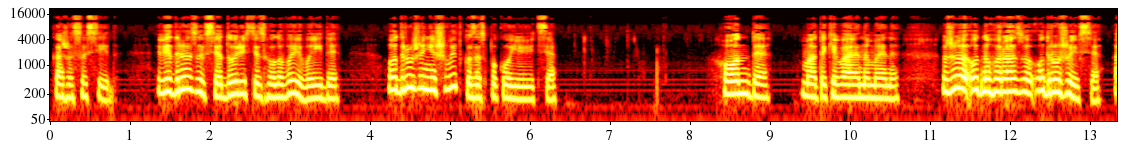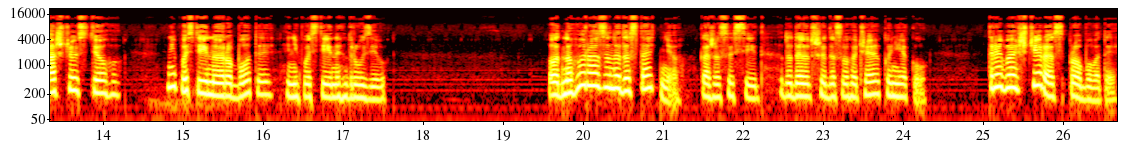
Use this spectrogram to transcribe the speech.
каже сусід. Відразу вся дурість із голови вийде. Одружені швидко заспокоюються. Хонде, мати киває на мене, вже одного разу одружився. А що з цього? Ні постійної роботи, ні постійних друзів. Одного разу недостатньо, каже сусід, додаючи до свого чаю коньяку. Треба ще раз спробувати.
